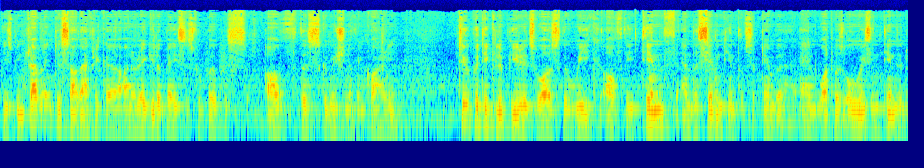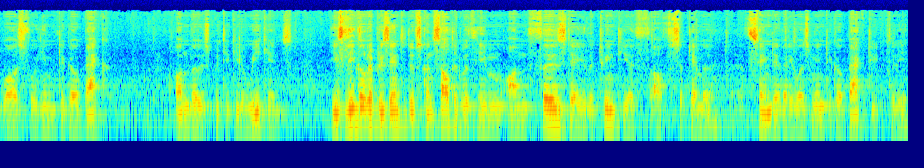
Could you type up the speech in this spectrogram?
He's been traveling to South Africa on a regular basis for purpose of this commission of inquiry two particular periods was the week of the 10th and the 17th of September, and what was always intended was for him to go back on those particular weekends. His legal representatives consulted with him on Thursday, the 20th of September, the same day that he was meant to go back to Italy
